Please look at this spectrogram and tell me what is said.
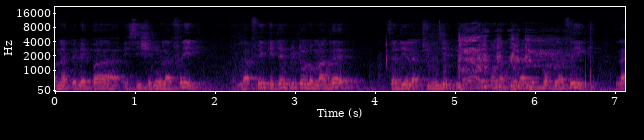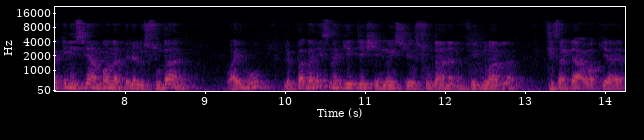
on n'appelait pas ici chez nous l'Afrique. L'Afrique était plutôt le Maghreb, c'est-à-dire la Tunisie, plutôt qu'on appelait à l'époque l'Afrique. La ici on appelait le Soudan. Voyez-vous, le paganisme qui était chez nous ici au Soudan, en Afrique noire, là, c'est sa da'wa qui a,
